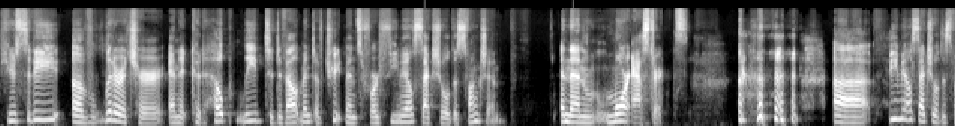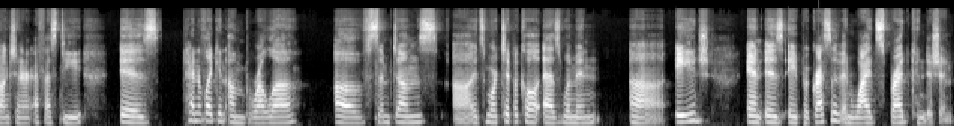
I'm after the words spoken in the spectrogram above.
paucity of literature and it could help lead to development of treatments for female sexual dysfunction. And then more asterisks. uh, female sexual dysfunction or FSD is kind of like an umbrella of symptoms. Uh, it's more typical as women uh, age and is a progressive and widespread condition.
